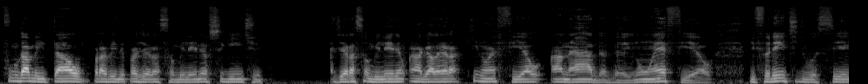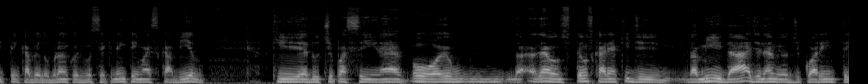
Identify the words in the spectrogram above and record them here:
fundamental para vender para a geração milênio é o seguinte: a geração milênio é uma galera que não é fiel a nada, velho. Não é fiel. Diferente de você que tem cabelo branco, ou de você que nem tem mais cabelo, que é do tipo assim, né? Eu, né, tem uns carinha aqui de, da minha idade, né, meu, de 40,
